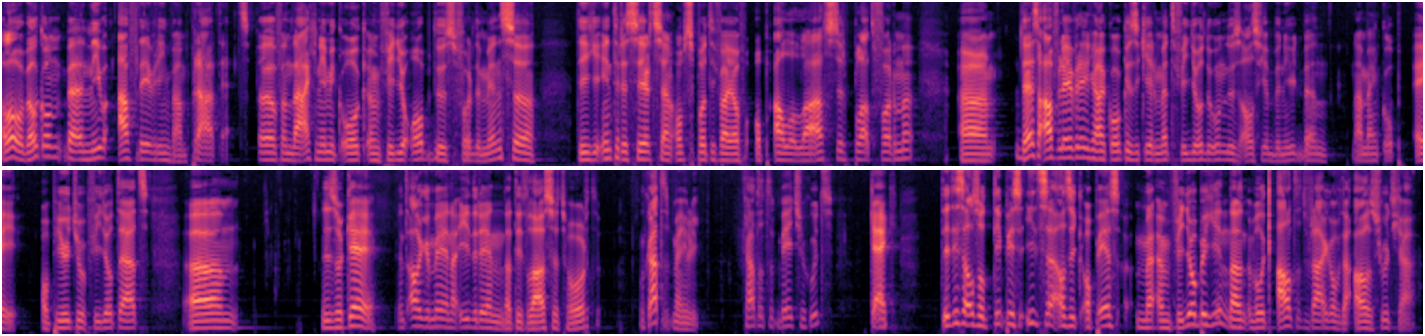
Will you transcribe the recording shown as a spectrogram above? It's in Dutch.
Hallo, welkom bij een nieuwe aflevering van Praattijd. Uh, vandaag neem ik ook een video op, dus voor de mensen die geïnteresseerd zijn op Spotify of op alle luisterplatformen. Uh, deze aflevering ga ik ook eens een keer met video doen, dus als je benieuwd bent naar mijn kop, hey, op YouTube videotijd. Um, dus oké, in het algemeen naar iedereen dat dit luistert hoort. Hoe gaat het met jullie? Gaat het een beetje goed? Kijk, dit is al zo typisch iets. Als ik opeens met een video begin, dan wil ik altijd vragen of dat alles goed gaat.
